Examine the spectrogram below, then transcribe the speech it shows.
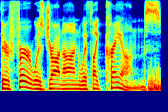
their fur was drawn on with like crayons.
